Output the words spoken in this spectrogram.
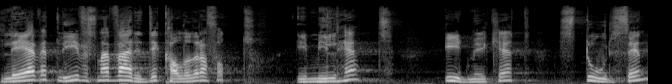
Lev et liv som er verdig kallet dere har fått, i mildhet, ydmykhet, storsinn,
